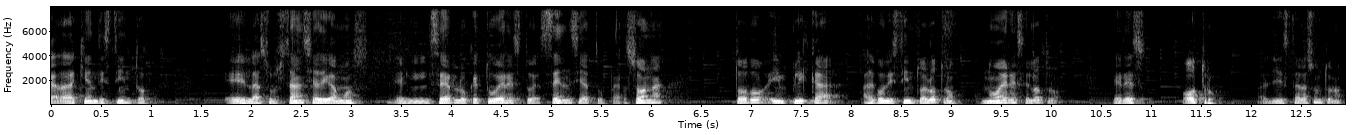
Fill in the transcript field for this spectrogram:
cada quien distinto. Eh, la sustancia, digamos, el ser, lo que tú eres, tu esencia, tu persona, todo implica algo distinto al otro. No eres el otro, eres otro. Allí está el asunto, ¿no?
